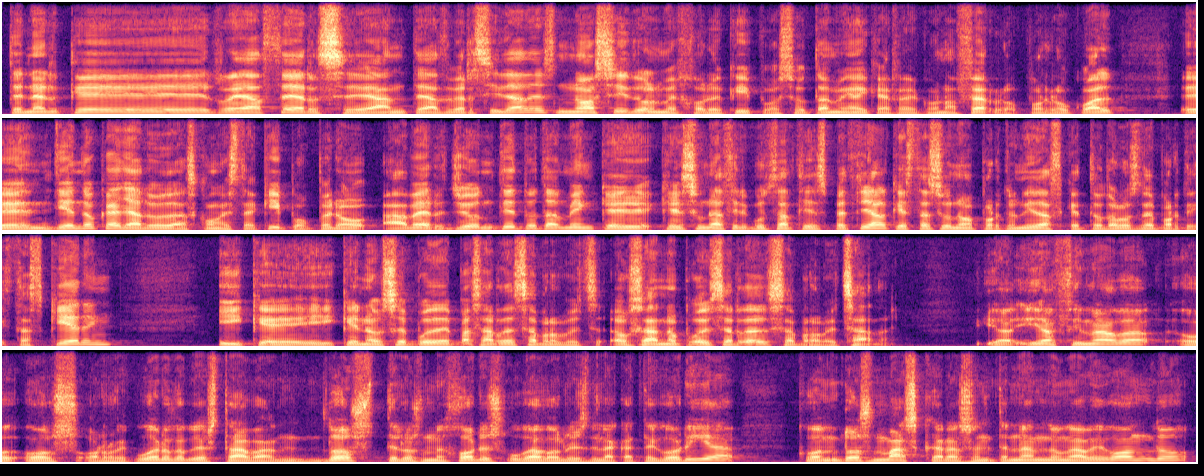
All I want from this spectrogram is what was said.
tener que rehacerse ante adversidades no ha sido el mejor equipo, eso también hay que reconocerlo, por lo cual eh, entiendo que haya dudas con este equipo, pero a ver, yo entiendo también que, que es una circunstancia especial, que esta es una oportunidad que todos los deportistas quieren y que, y que no se puede pasar desaprovechada, o sea, no puede ser desaprovechada. Y, y hace nada os recuerdo que estaban dos de los mejores jugadores de la categoría, con dos máscaras entrenando en Abegondo,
